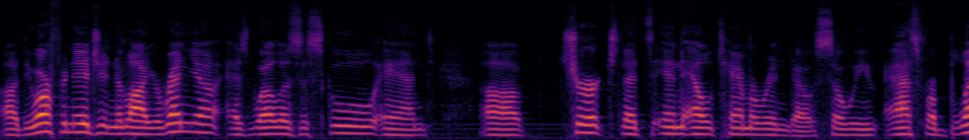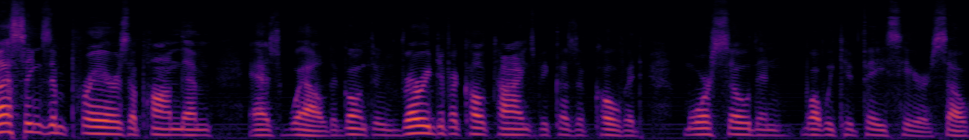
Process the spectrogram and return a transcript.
uh, the orphanage in La Llorena, as well as a school and uh, church that's in El Tamarindo. So we ask for blessings and prayers upon them as well. They're going through very difficult times because of COVID, more so than what we could face here. So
